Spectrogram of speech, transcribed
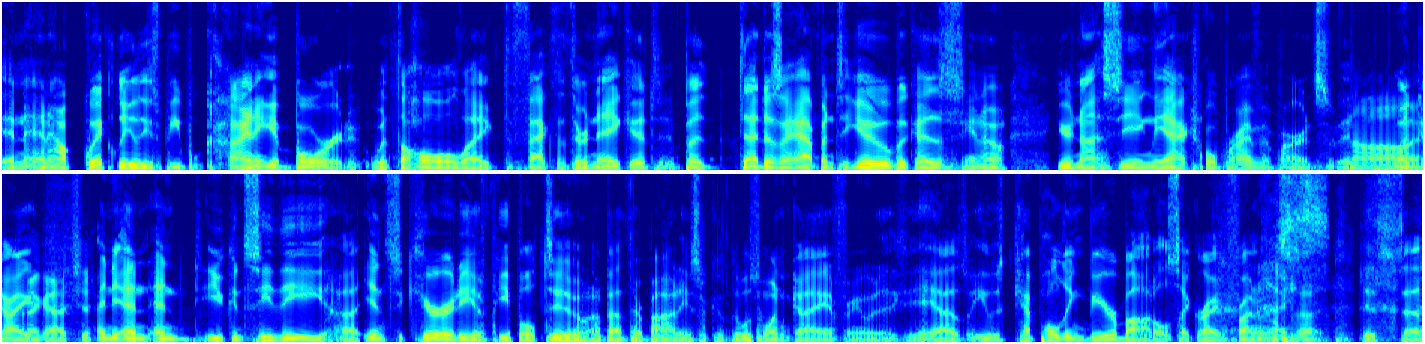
and, and how quickly these people kind of get bored with the whole like the fact that they're naked, but that doesn't happen to you because you know you're not seeing the actual private parts. No, One I- guy, I got you. and and and you can see the uh, insecurity of people too about their bodies. Because there was one guy, I forget he has, he was kept holding beer bottles like right in front of his uh, his uh,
